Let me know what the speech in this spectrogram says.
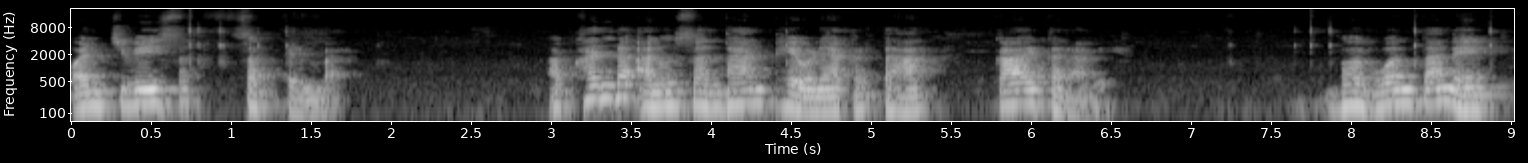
पंचवीस सप्टेंबर. अखंड अनुसंधान ठेवण्याकरता काय करावे? भगवंताने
